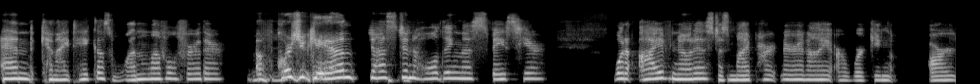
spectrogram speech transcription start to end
And can I take us one level further? Of mm-hmm. course you can. Just in holding this space here, what I've noticed as my partner and I are working our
